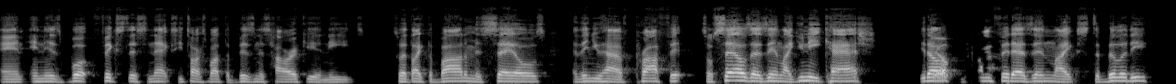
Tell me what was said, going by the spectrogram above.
And in his book, Fix This Next, he talks about the business hierarchy of needs. So at like the bottom is sales, and then you have profit. So sales as in like you need cash, you know, yep. profit as in like stability.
